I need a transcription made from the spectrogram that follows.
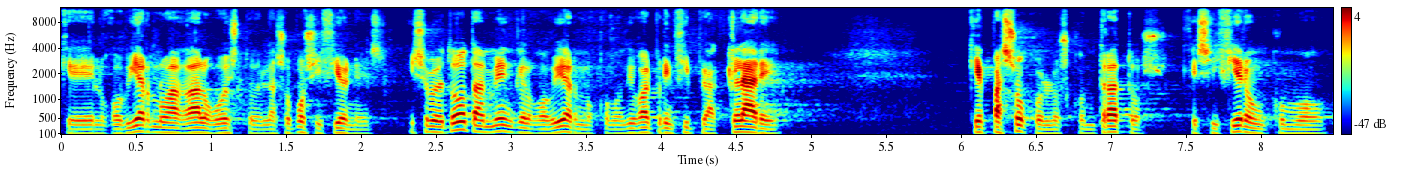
que el Gobierno haga algo esto en las oposiciones. Y sobre todo también que el Gobierno, como digo al principio, aclare qué pasó con los contratos que se hicieron, como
